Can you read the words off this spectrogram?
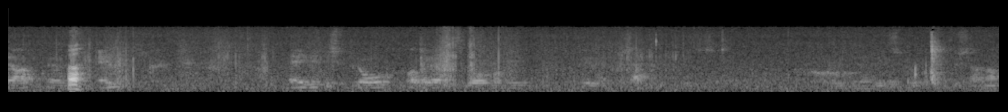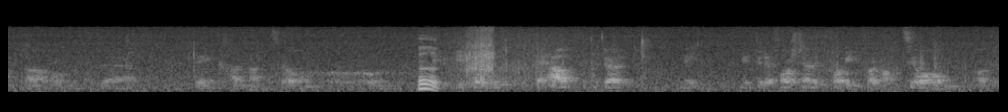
ja. Äh, ah. Ein Widerspruch oder etwas, wo man mich beschäftigt ist. Widerspruch zwischen Anatta und äh, Reinkarnation. Und hm dort mit, mit einer Vorstellung von Information, oder,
